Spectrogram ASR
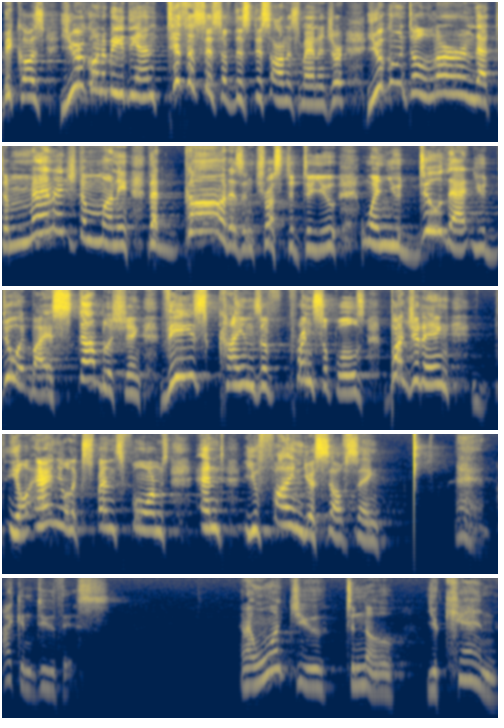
because you're going to be the antithesis of this dishonest manager. You're going to learn that to manage the money that God has entrusted to you, when you do that, you do it by establishing these kinds of principles, budgeting, you know, annual expense forms, and you find yourself saying, Man, I can do this. And I want you to know you can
